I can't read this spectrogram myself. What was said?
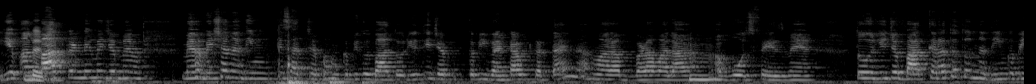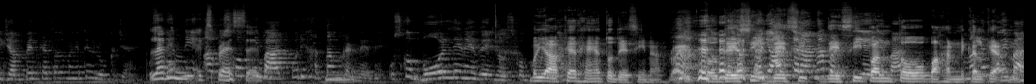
یہ بات کرنے میں جب میں میں ہمیشہ ندیم کے ساتھ جب ہم کبھی کوئی بات ہو رہی ہوتی ہے جب کبھی وینٹ آؤٹ کرتا ہے نا ہمارا بڑا والا اب وہ اس فیز میں ہے۔ تو یہ جب بات کر رہا تھا تو ندیم کبھی جمپ ان کرتا تو میں کہتی ہوں رک جائیں اس express کو اپنی. بات پوری ختم کرنے دیں اس کو بول لینے دیں جو اس کو ہے. آخر ہیں تو دیسی نا رائٹ تو دیسی دیسی دیسی پن. تو باہر نکل کے آنا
